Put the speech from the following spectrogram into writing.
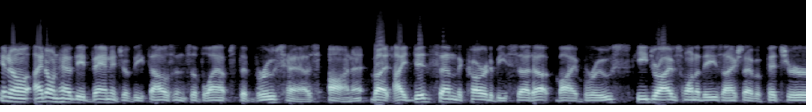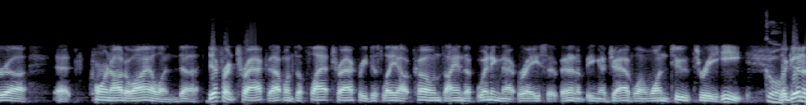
You know, I don't have the advantage of the thousands of laps that Bruce has on it, but I did send the car to be set up by Bruce. He drives one of these. I actually have a picture uh, at Coronado Island. Uh, different track. That one's a flat track where you just lay out cones. I end up winning that race. It ended up being a javelin one, two, three heat. Cool. Laguna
